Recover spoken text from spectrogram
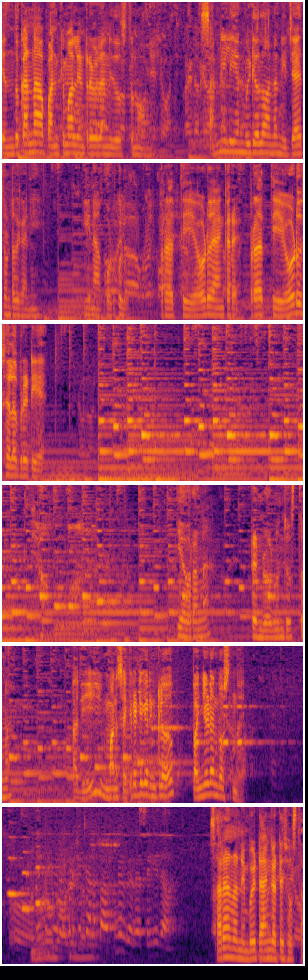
ఎందుకన్నా ఆ పనికి మాల ఇంటర్వ్యూలు అన్ని చూస్తున్నావు? సన్నీ లియన్ వీడియోలో అన్న నిజాయితీ ఉంటుంది కానీ ఈ నా కొడుకులు ప్రతి ఓడు యాంకరే ప్రతి ఓడు సెలబ్రిటీయే. ఎవరన్నా? రెండు రోజుల నుంచి చూస్తున్నా. అది మన సెక్రటరీ గారి ఇంట్లో పనిచేయడానికి వస్తుంది. సరే అన్న నేను పోయి ట్యాంక్ కట్టేసి వస్తా.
